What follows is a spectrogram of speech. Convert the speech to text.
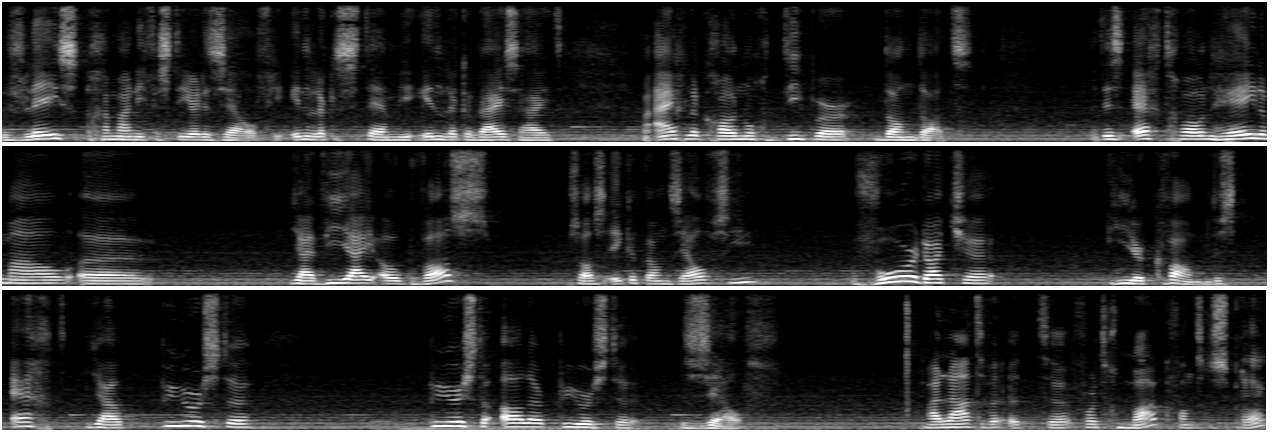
vlees gemanifesteerde zelf. Je innerlijke stem, je innerlijke wijsheid. Maar eigenlijk gewoon nog dieper dan dat. Het is echt gewoon helemaal uh, ja, wie jij ook was, zoals ik het dan zelf zie, voordat je hier kwam. Dus echt jouw puurste, puurste, allerpuurste zelf. Maar laten we het uh, voor het gemak van het gesprek,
